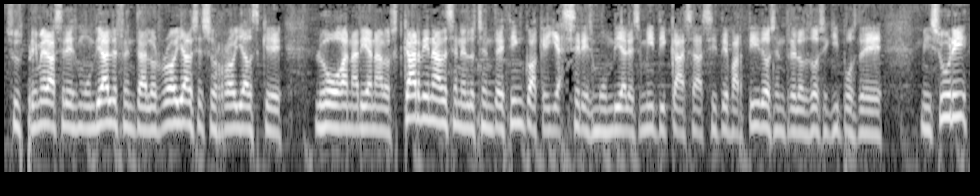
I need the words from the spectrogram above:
sus primeras series mundiales frente a los Royals, esos Royals que luego ganarían a los Cardinals en el 85, aquellas series mundiales míticas a siete partidos entre los dos equipos de Missouri.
